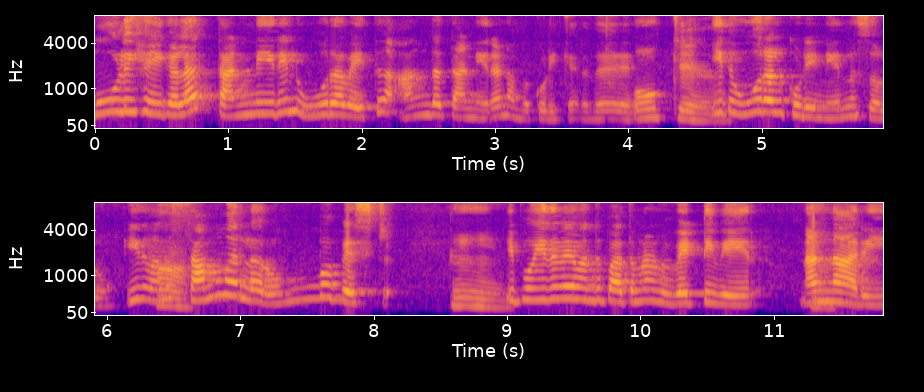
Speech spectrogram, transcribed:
மூலிகைகளை தண்ணீரில் ஊற வைத்து அந்த தண்ணீரை நம்ம குடிக்கிறது. ஓகே. இது ஊறல் குடிநீர்னு சொல்லுவோம். இது வந்து சம்மர்ல ரொம்ப பெஸ்ட் இப்போ இதுவே வந்து பார்த்தோம்னா நம்ம வெட்டி வேர் நன்னாரி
